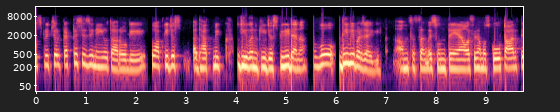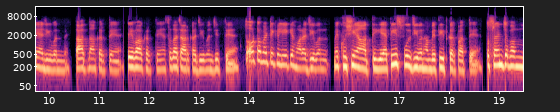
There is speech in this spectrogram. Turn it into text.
स्पिरिचुअल प्रैक्टिस ही नहीं उतारोगे तो आपकी जो आध्यात्मिक जीवन की जो स्पीड है ना, वो धीमी पड़ जाएगी। हम सत्संग में सुनते हैं और फिर हम उसको उतारते हैं जीवन में साधना करते हैं, सेवा करते हैं, सदाचार का जीवन जीते हैं तो ऑटोमेटिकली कि हमारा जीवन में खुशियाँ आती है पीसफुल जीवन हम व्यतीत कर पाते हैं। तो फ्रेंड जब हम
